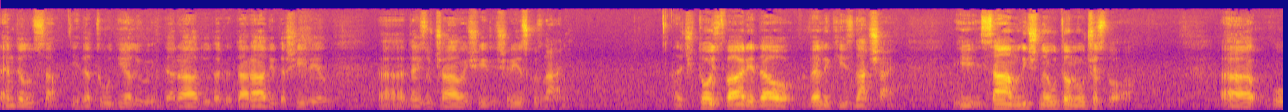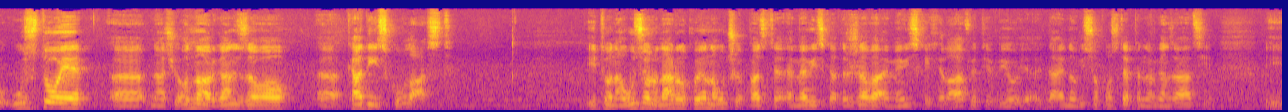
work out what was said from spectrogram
Endelusa i da tu djeluju, da radu, da, da radi, da širi, e, da izučavaju i širi širijesko znanje. Znači, toj stvari je dao veliki značaj i sam lično je u tome učestvovao. Uh, uz to je, uh, znači, odmah organizovao uh, kadijsku vlast. I to na uzoru, naroda koji je on naučio, pazite, Emevijska država, Emevijski helafet je bio na jednom visokom stepenu organizacije. I,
